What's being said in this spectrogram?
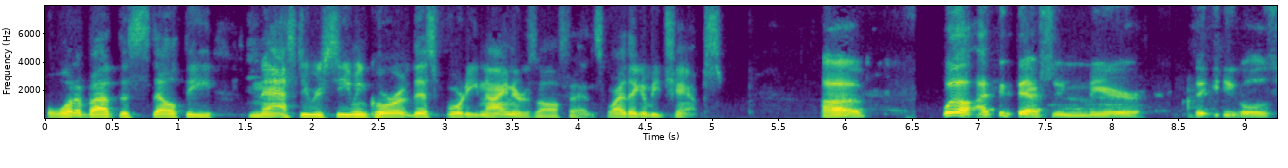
What about the stealthy, nasty receiving core of this 49ers offense? Why are they going to be champs? Uh, well, I think they actually mirror the Eagles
